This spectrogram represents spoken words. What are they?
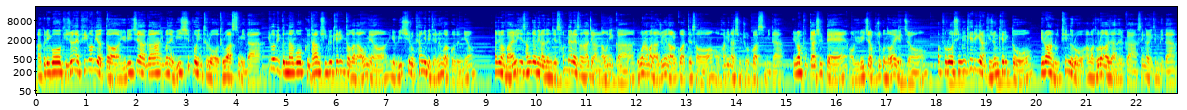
아 그리고 기존의 픽업이었던 유리지아가 이번에 wish 포인트로 들어왔습니다. 픽업이 끝나고 그 다음 신규 캐릭터가 나오면 이게 wish로 편입이 되는 것 같거든요 하지만 마일리지 상점이라든지 선별에서는 아직 안 나오니까 이건 아마 나중에 나올 것 같아서 어, 확인하시면 좋을 것 같습니다. 일반 뽑기 하실 때 어, 유리지아 무조건 넣어야겠죠. 앞으로 신규 캐릭이랑 기존 캐릭도 이러한 루틴으로 아마 돌아가지 않을까 생각이 듭니다.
